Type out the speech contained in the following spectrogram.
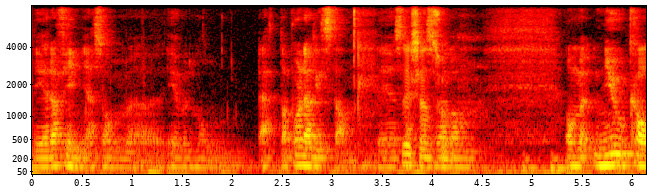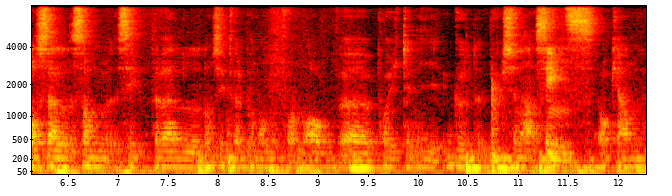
det är Rafinha som eh, är väl någon etta på den där listan. Det, det känns så. Om, om Newcastle som sitter väl, de sitter väl på någon form av uh, pojken i guldbyxorna sits mm. och kan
